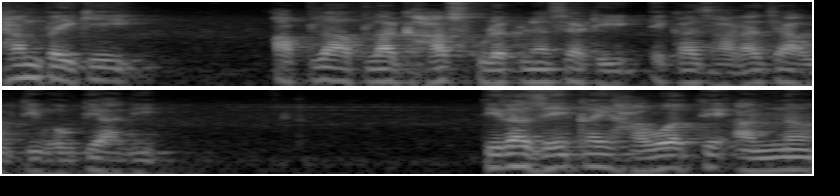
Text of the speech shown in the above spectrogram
छानपैकी आपला आपला घास हुडकण्यासाठी एका झाडाच्या अवतीभोवती आली. तिला जे काही हवं ते अन्न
